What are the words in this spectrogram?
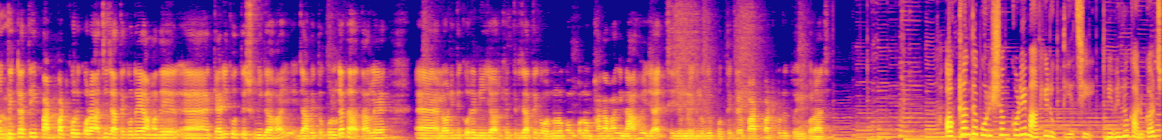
প্রত্যেকটাতেই পাট পাট করে করা আছে যাতে করে আমাদের ক্যারি করতে সুবিধা হয়। যাবে তো কলকাতা তাহলে লরিতে করে নিয়ে যাওয়ার ক্ষেত্রে যাতে অন্যরকম কোনো ভাঙাভাঙি না হয়ে যায় সেই জন্য এগুলোকে প্রত্যেকটা পাট পাট করে তৈরি করা আছে। অক্লান্ত পরিশ্রম করে মাকে রূপ দিয়েছি বিভিন্ন কারুকার্য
